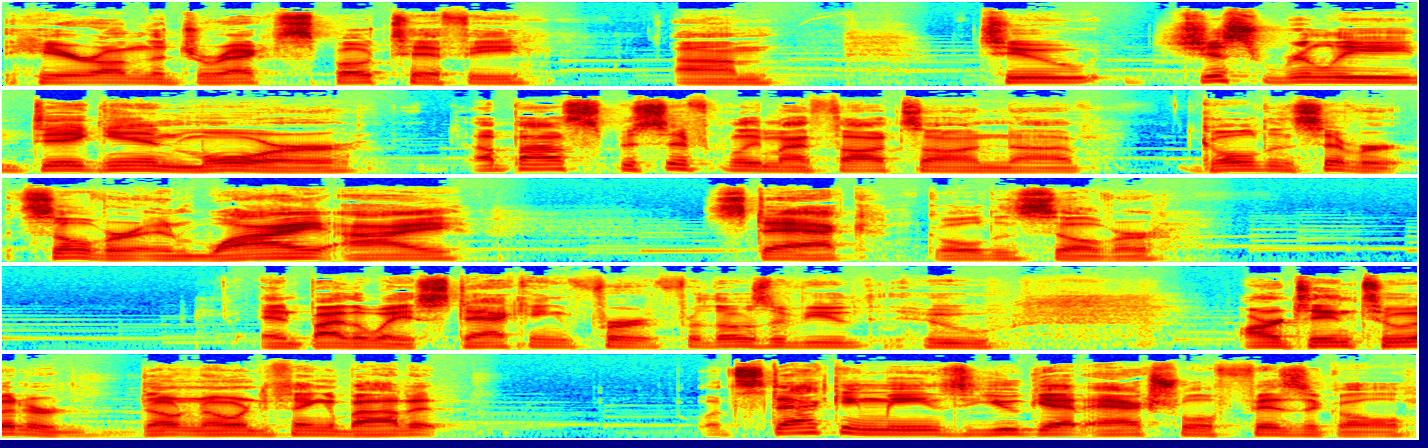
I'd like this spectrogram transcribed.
here on the direct Spotify um, to just really dig in more about specifically my thoughts on uh, gold and silver, silver and why I stack gold and silver. And by the way, stacking for for those of you who aren't into it or don't know anything about it, what stacking means you get actual physical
